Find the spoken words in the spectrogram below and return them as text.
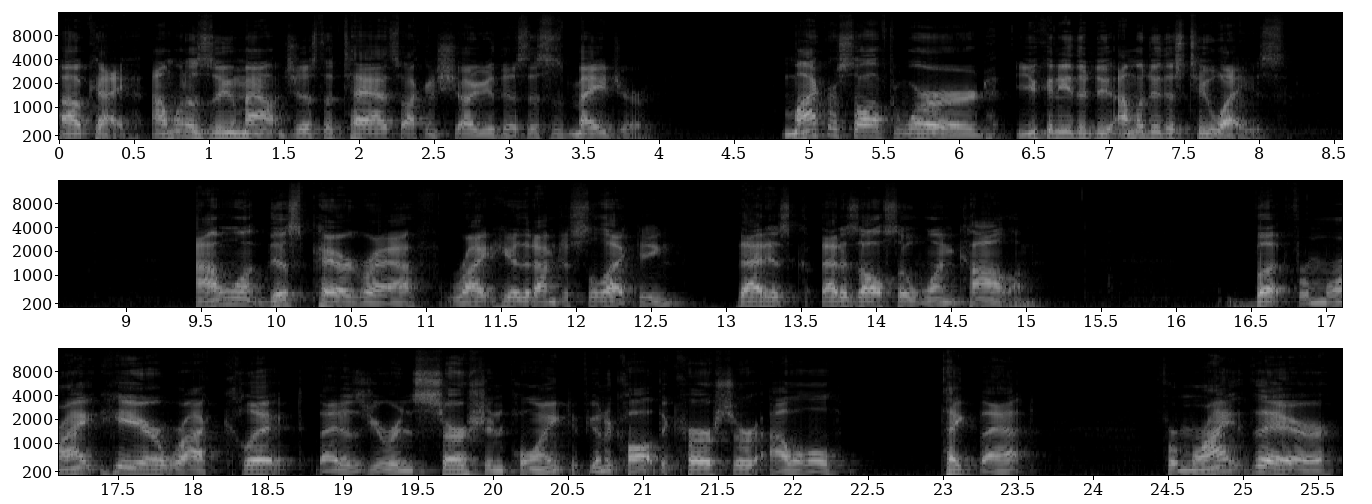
Okay, I'm going to zoom out just a tad so I can show you this. This is major. Microsoft Word, you can either do, I'm going to do this two ways. I want this paragraph right here that I'm just selecting, that is, that is also one column. But from right here where I clicked, that is your insertion point. If you want to call it the cursor, I will take that. From right there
